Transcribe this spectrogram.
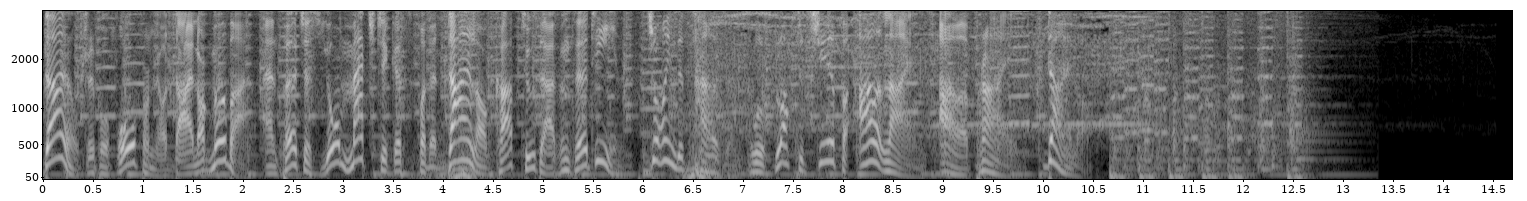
Dial 444 from your Dialog mobile and purchase your match tickets for the Dialog Cup 2013. Join the thousands who will flock to cheer for our Lions, our pride. Dialog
